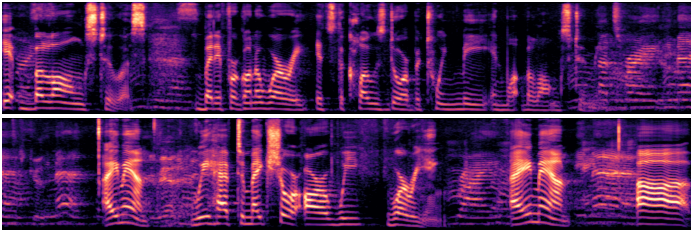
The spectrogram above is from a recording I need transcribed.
It belongs to us. But if we're going to worry, it's the closed door between me and what belongs to me. That's right. Amen. Amen. Amen. We have to make sure are we worrying? Right. Amen. Uh,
